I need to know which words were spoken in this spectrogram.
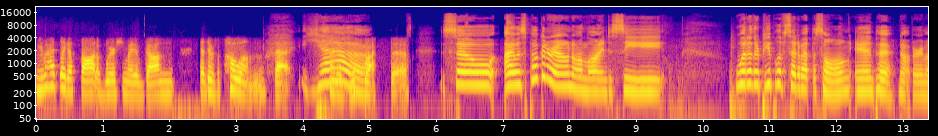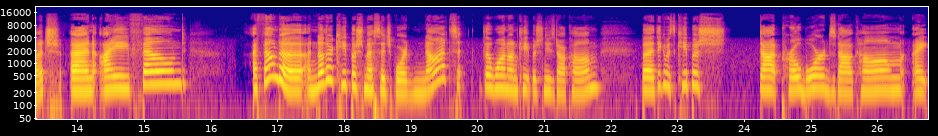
You had like a thought of where she might have gone. That there was a poem that kind of yeah. reflects this. So I was poking around online to see what other people have said about the song, and peh, not very much. And I found I found a another Kate Bush message board, not the one on katebushnews.com, but I think it was katebush.proboards.com. I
